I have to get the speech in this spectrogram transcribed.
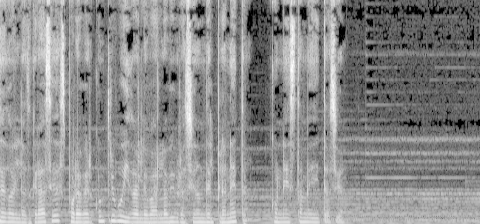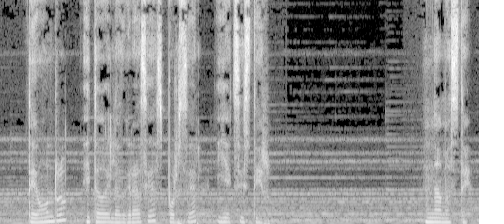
Te doy las gracias por haber contribuido a elevar la vibración del planeta con esta meditación. Te honro y te doy las gracias por ser y existir. Namaste.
